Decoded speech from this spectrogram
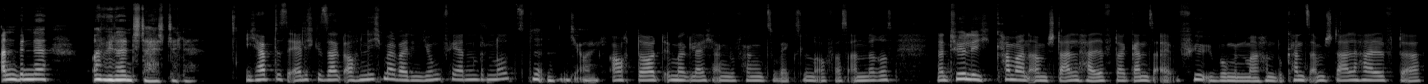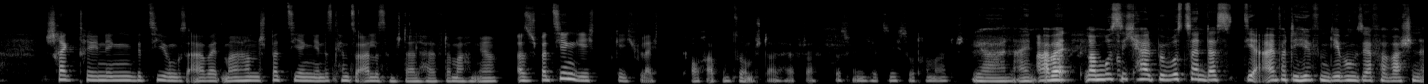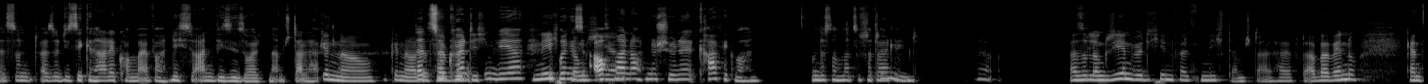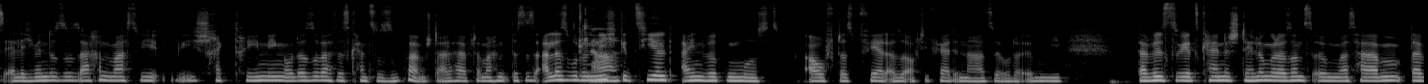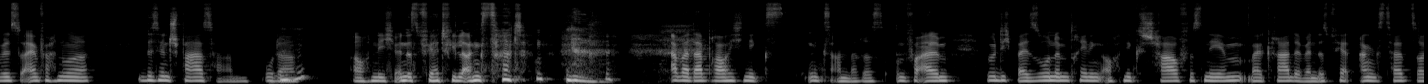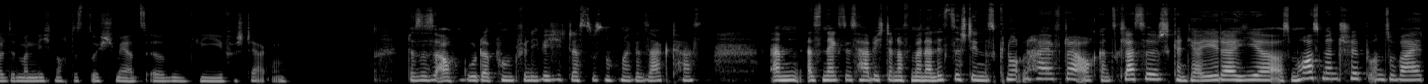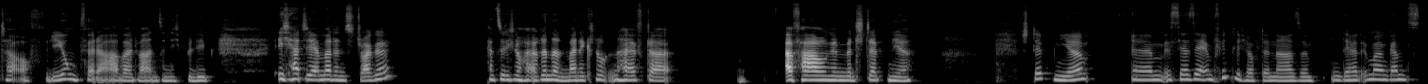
anbinde und wieder in den Stall stelle. Ich habe das ehrlich gesagt auch nicht mal bei den Jungpferden benutzt. Mhm, Ich auch nicht. Auch dort immer gleich angefangen zu wechseln auf was anderes. Natürlich kann man am Stallhalfter ganz ein- Fürübungen machen. Du kannst am Stallhalfter Schrecktraining, Beziehungsarbeit machen, spazieren gehen. Das kannst du alles am Stallhalfter machen, ja. Also spazieren gehe ich, gehe ich vielleicht auch ab und zu am Stallhalfter. Das finde ich jetzt nicht so dramatisch. Ja, nein. Aber- Aber, man muss sich halt bewusst sein, dass dir einfach die Hilfengebung sehr verwaschen ist und also die Signale kommen einfach nicht so an, wie sie sollten am Stallhalfter. Genau, genau. Dazu könnten wir übrigens auch mal noch eine schöne Grafik machen, um das nochmal zu verdeutlichen. Stimmt. Ja. Also longieren würde ich jedenfalls nicht am Stallhalfter. Aber wenn du, ganz ehrlich, wenn du so Sachen machst wie, wie Schrecktraining oder sowas, das kannst du super am Stallhalfter machen. Das ist alles, wo du Klar. nicht gezielt einwirken musst auf das Pferd, also auf die Pferdenase oder irgendwie. Da willst du jetzt keine Stellung oder sonst irgendwas haben. Da willst du einfach nur ein bisschen Spaß haben. Oder Mhm. auch nicht, wenn das Pferd viel Angst hat. Aber da brauche ich nichts nichts anderes. Und vor allem würde ich bei so einem Training auch nichts Scharfes nehmen, weil gerade wenn das Pferd Angst hat, sollte man nicht noch das durch Schmerz irgendwie verstärken. Das ist auch ein guter Punkt. Finde ich wichtig, dass du es nochmal gesagt hast. Ähm, als nächstes habe ich dann auf meiner Liste stehen das Knotenhalfter, auch ganz klassisch. Kennt ja jeder hier aus dem Horsemanship und so weiter. Auch für die Jungpferdearbeit wahnsinnig beliebt. Ich hatte ja immer den Struggle. Kannst du dich noch erinnern? Meine Knotenhalfter-Erfahrungen mit Stepnir. Stepnir ähm, ist ja sehr empfindlich auf der Nase. Und der hat immer ein ganz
